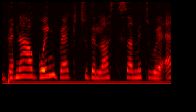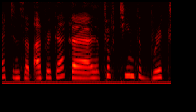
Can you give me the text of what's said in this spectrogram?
But now going back to the last summit we're at in South Africa, the 15th BRICS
